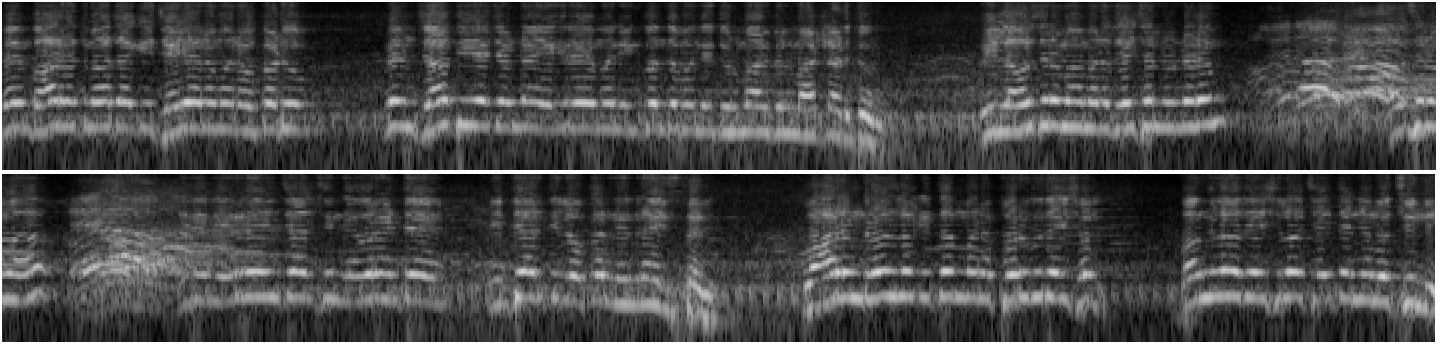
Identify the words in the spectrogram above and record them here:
మేము భారత్ మాతాకి జయనమని ఒకడు మేము జాతీయ జెండా ఎగిరేయమని ఇంకొంతమంది దుర్మార్గులు మాట్లాడుతున్నారు. వీళ్ళు అవసరమా మన దేశంలో ఉండడం? అవసరమా? ఇది నిర్ణయించాల్సింది ఎవరంటే విద్యార్థి ఒకరు నిర్ణయిస్తారు. వారం రోజుల క్రితం మన పొరుగు దేశం బంగ్లాదేశ్లో చైతన్యం వచ్చింది.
